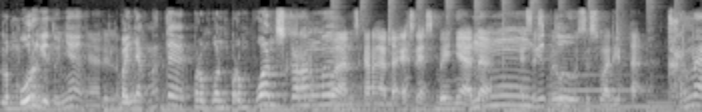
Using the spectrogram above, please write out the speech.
lembur gitunya. Ya, lembur. Banyak nate perempuan-perempuan sekarang mah. Perempuan sekarang ada SSB-nya ada, Hmm, SSB gitu. khusus wanita. Karena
